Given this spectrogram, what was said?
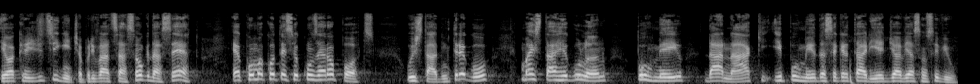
Eu acredito o seguinte: a privatização que dá certo é como aconteceu com os aeroportos. O Estado entregou, mas está regulando por meio da ANAC e por meio da Secretaria de Aviação Civil.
